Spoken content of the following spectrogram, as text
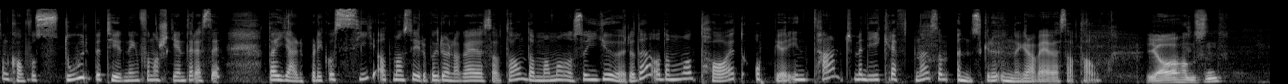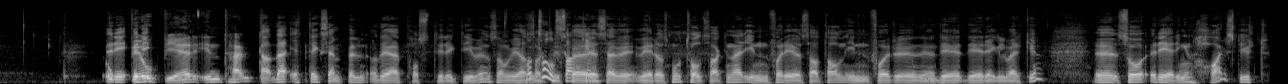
som kan få stor betydning for norske interesser. Da hjelper det ikke å si at man styrer på grunnlag av EØS-avtalen. Da må man også gjøre det, og da må man ta et oppgjør internt med de kreftene som ønsker å undergrave EØS-avtalen. Ja, Hansen? Oppgjør internt? Ja, Det er ett eksempel, og det er postdirektivet, som vi har sagt vi skal reservere oss mot. Tollsaken er innenfor EØS-avtalen, innenfor eh, det, det regelverket. Eh, så regjeringen har styrt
